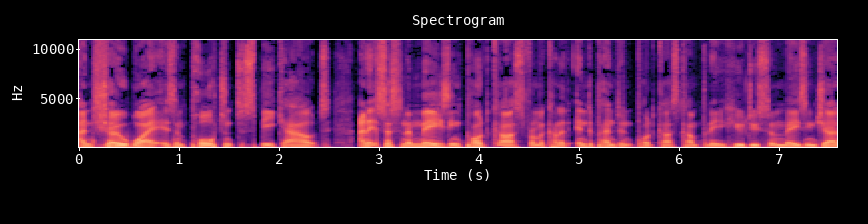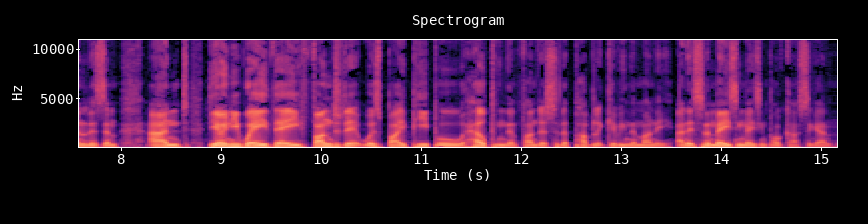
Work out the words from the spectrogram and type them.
and show why it is important to speak out. And it's just an amazing podcast from a kind of independent podcast company who do some amazing journalism. And the only way they funded it was by people helping them fund it, so the public giving them money. And it's an amazing, amazing podcast again.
